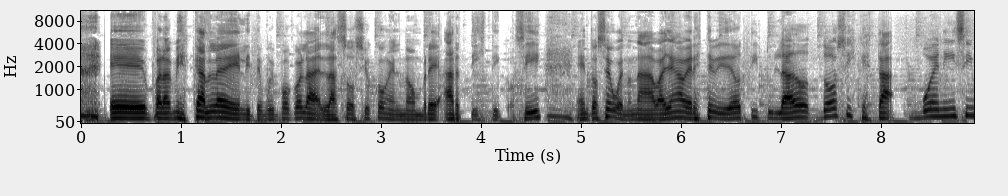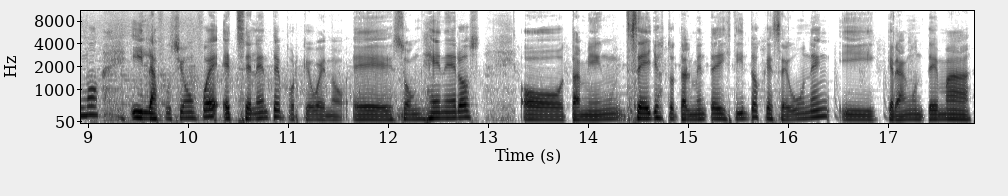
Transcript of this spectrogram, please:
eh, para mí es Carla de élite, muy poco la, la, asocio con el nombre artístico, ¿sí? Entonces, bueno, nada, vayan a ver este video titulado Dosis, que está buenísimo y la fusión fue excelente porque bueno, eh, son géneros o también sellos totalmente distintos que se unen y crean un tema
